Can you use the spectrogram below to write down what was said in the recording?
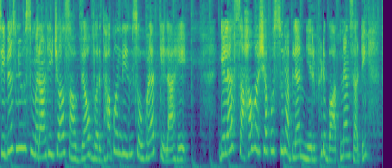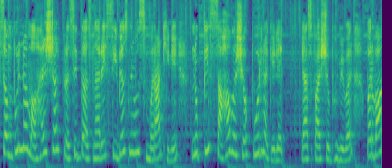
सीबीएस न्यूज मराठीच्या सहाव्या वर्धापन दिन सोहळ्यात केला आहे. गेल्या सहा वर्षापासून आपल्या निर्भीड बातम्यांसाठी संपूर्ण महाराष्ट्रात प्रसिद्ध असणारे सीबीएस न्यूज मराठीने नुकतीच सहा वर्ष पूर्ण केलेत. याच पार्श्वभूमीवर परवा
